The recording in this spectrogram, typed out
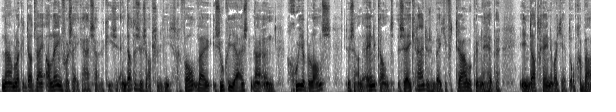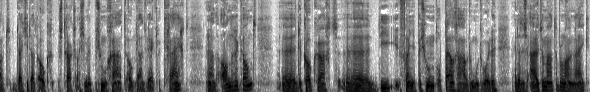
Namelijk dat wij alleen voor zekerheid zouden kiezen. En dat is dus absoluut niet het geval. Wij zoeken juist naar een goede balans tussen aan de ene kant zekerheid... dus een beetje vertrouwen kunnen hebben in datgene wat je hebt opgebouwd... dat je dat ook straks als je met pensioen gaat ook daadwerkelijk krijgt. En aan de andere kant eh, de koopkracht eh, die van je pensioen op peil gehouden moet worden. En dat is uitermate belangrijk,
